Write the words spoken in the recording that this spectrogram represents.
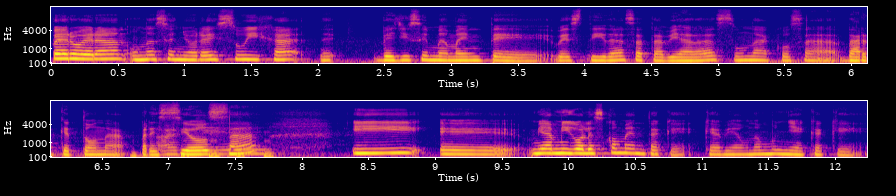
pero eran una señora y su hija eh, bellísimamente vestidas, ataviadas, una cosa darquetona preciosa. Y eh, mi amigo les comenta que, que había una muñeca que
